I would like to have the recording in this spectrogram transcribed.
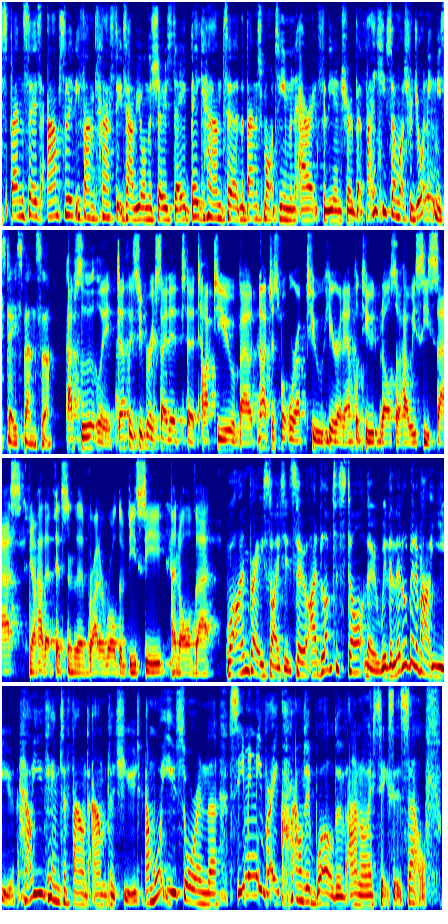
Spenser, it's absolutely fantastic to have you on the show today. Big hand to the Benchmark team and Eric for the intro, but thank you so much for joining me today, Spenser. Absolutely. Definitely super excited to talk to you about not just what we're up to here at Amplitude, but also how we see SaaS, you know, how that fits into the broader world of VC and all of that. Well, I'm very excited. So I'd love to start though with a little bit about you, how you came to found Amplitude and what you saw in the seemingly very crowded world of analytics itself.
